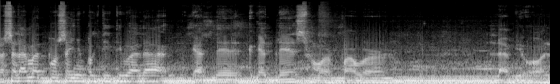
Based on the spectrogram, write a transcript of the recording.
So salamat po sa inyong pagtitiwala. God bless, God bless more power. Love you all.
